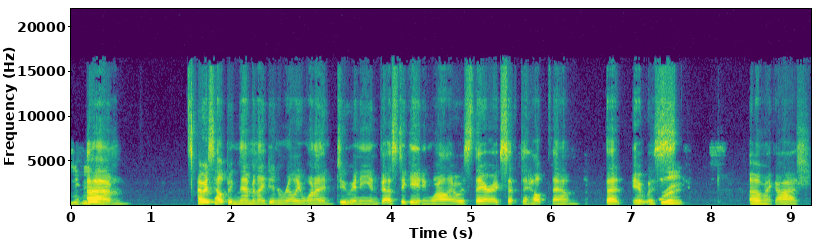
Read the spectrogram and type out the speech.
mm-hmm, mm-hmm. Um, I was helping them, and I didn't really want to do any investigating while I was there, except to help them. But it was right. Oh my gosh.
